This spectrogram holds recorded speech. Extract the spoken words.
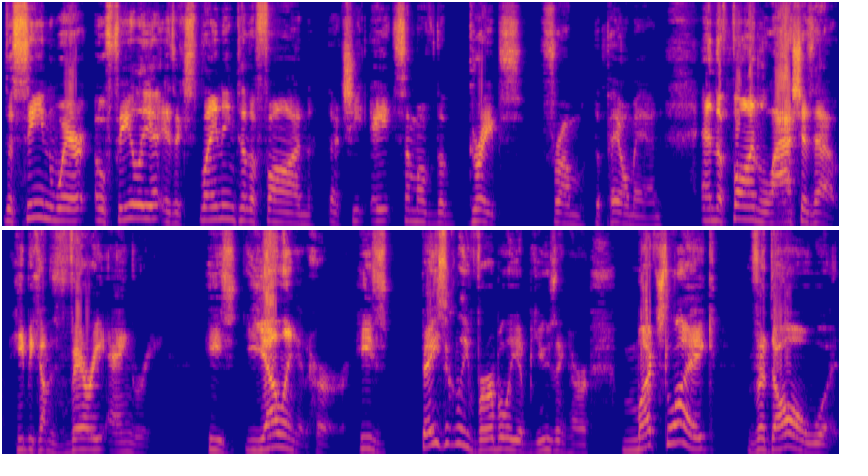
the scene where Ophelia is explaining to the fawn that she ate some of the grapes from the pale man, and the fawn lashes out. He becomes very angry. He's yelling at her. He's basically verbally abusing her, much like Vidal would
